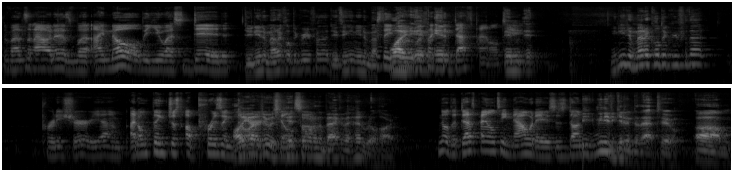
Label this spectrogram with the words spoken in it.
Depends on how it is, but I know the U.S. did. Do you need a medical degree for that? Do you think you need a They medical? do it with like the death penalty. in, in, you need a medical degree for that? Pretty sure, yeah. I don't think just a prison All guard you gotta do is hit someone in the back of the head real hard. No, the death penalty nowadays is done We we need to get into that too. Um,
